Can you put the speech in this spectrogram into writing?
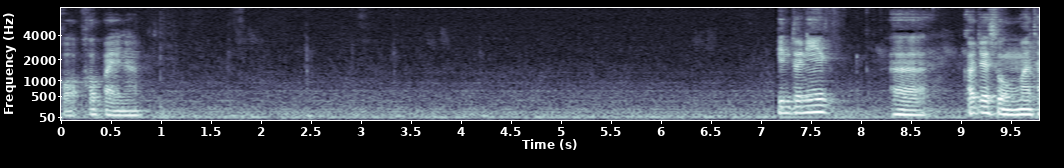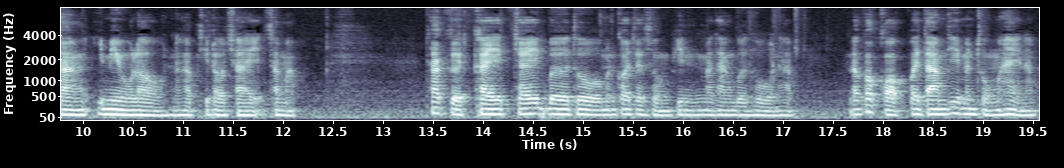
กรอกเข้าไปนะครับ พินตัวนี้เอ่อเขาจะส่งมาทางอีเมลเรานะครับ ที่เราใช้สมัคร ถ้าเกิดใครใช้เบอร์โทรมันก็จะส่งพินมาทางเบอร์โทรนะครับ แล้วก็กรอกไปตามที่มันส่งมาให้นะครับ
